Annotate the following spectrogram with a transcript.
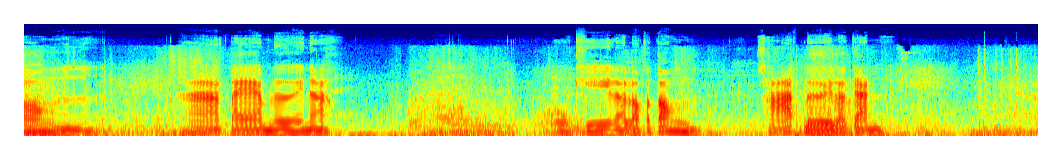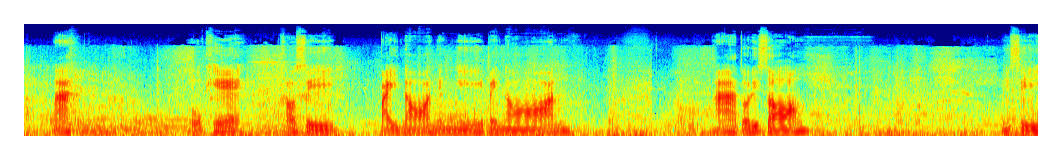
ต้องห้าแต้มเลยนะ โอเคแล้วเราก็ต้องชาร์จเลยแล้วกัน มา โอเค เข้าสี่ ไปนอนอย่างนี้ไปนอนมาตัวที่สองมีสี่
